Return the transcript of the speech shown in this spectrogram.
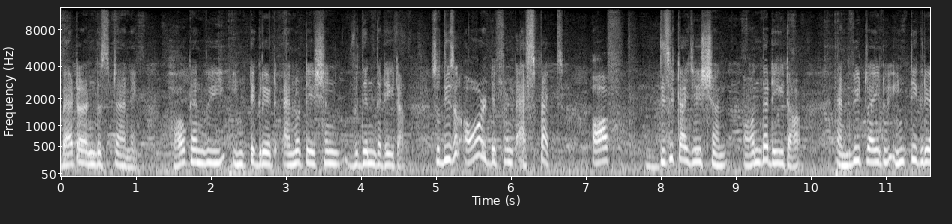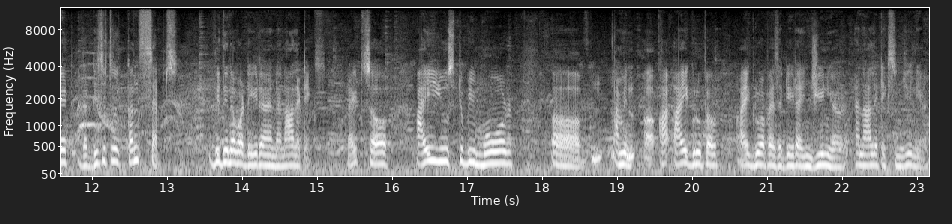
better understanding. How can we integrate annotation within the data? So these are all different aspects of digitization on the data and we try to integrate the digital concepts within our data and analytics, right? So I used to be more, uh, I mean, uh, I, I grew up, I grew up as a data engineer, analytics engineer,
